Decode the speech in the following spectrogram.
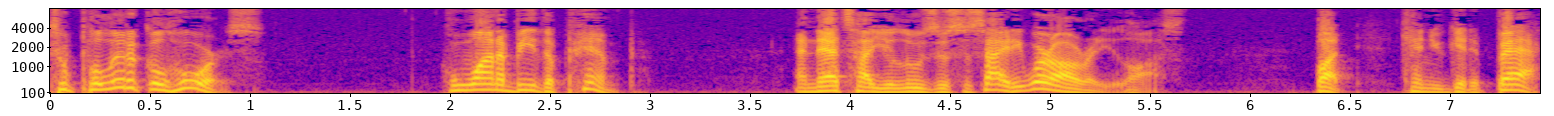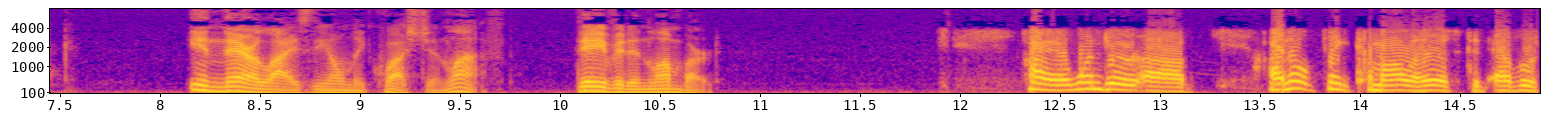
to political whores who want to be the pimp. And that's how you lose a society. We're already lost. But can you get it back? In there lies the only question left. David in Lombard. Hi, I wonder. Uh, I don't think Kamala Harris could ever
